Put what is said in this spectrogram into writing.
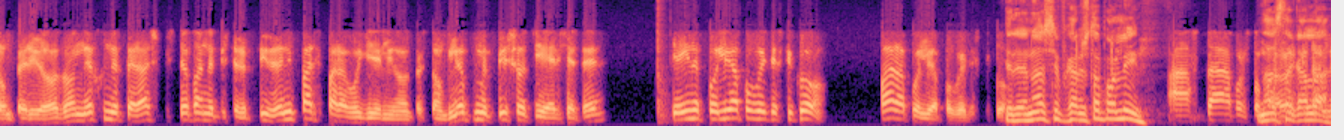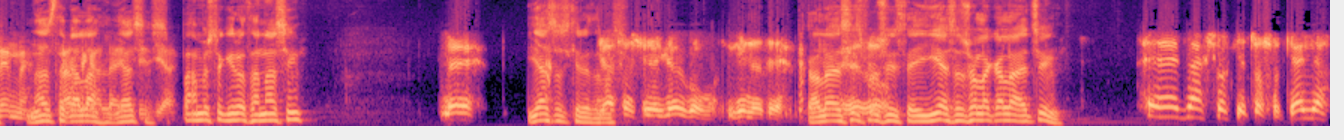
των περιόδων έχουν περάσει, πιστεύω, ανεπιστρεπτή. Δεν υπάρχει παραγωγή Ελλήνων παιχτών. Βλέπουμε πίσω ότι έρχεται και είναι πολύ απογοητευτικό. Πάρα πολύ απογοητευτικό. Κύριε Νάση, ευχαριστώ πολύ. Αυτά προς το να είστε καλά. Να είστε καλά. καλά. Γεια σας. Πάμε στον κύριο Θανάση. Ναι. Γεια σας, κύριε Θανάση. Γεια σας, κύριε Γιώργο μου. Γίνεται. Καλά, εσείς πώς είστε; Υγεία σας, όλα καλά, έτσι; Ε, εντάξει, όχι και τόσο τέλεια.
